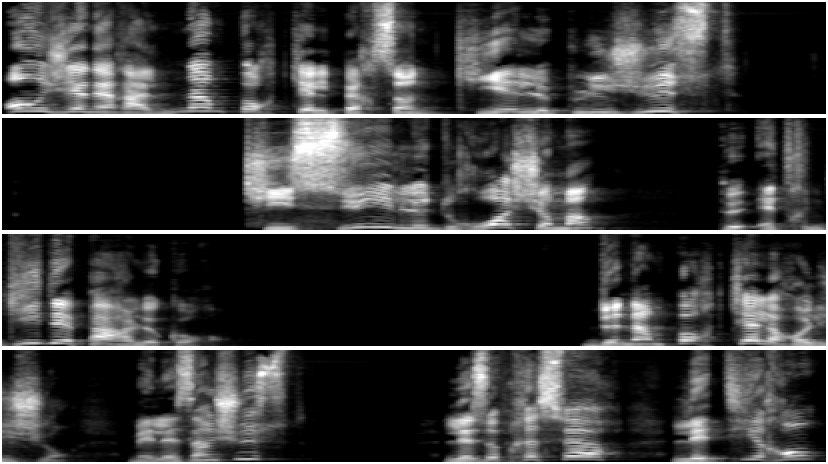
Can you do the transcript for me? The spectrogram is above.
En général, n'importe quelle personne qui est le plus juste, qui suit le droit chemin, peut être guidée par le Coran. De n'importe quelle religion. Mais les injustes, les oppresseurs, les tyrans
